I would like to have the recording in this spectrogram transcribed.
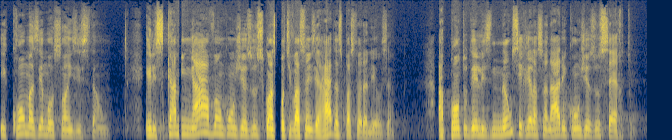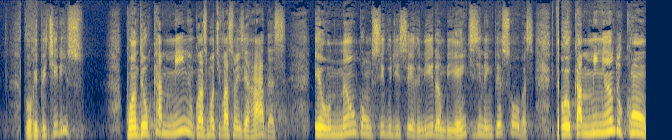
e como as emoções estão. Eles caminhavam com Jesus com as motivações erradas, pastora Neuza, a ponto deles não se relacionarem com Jesus certo. Vou repetir isso. Quando eu caminho com as motivações erradas, eu não consigo discernir ambientes e nem pessoas. Então, eu caminhando com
